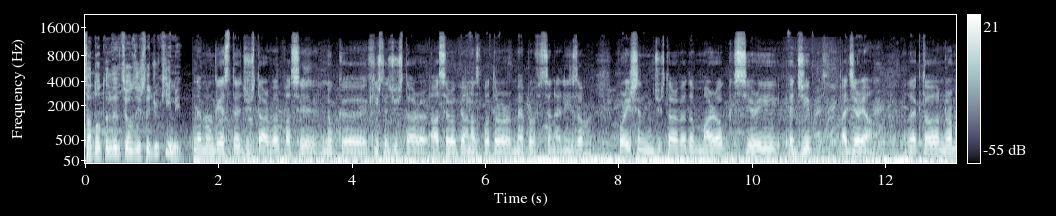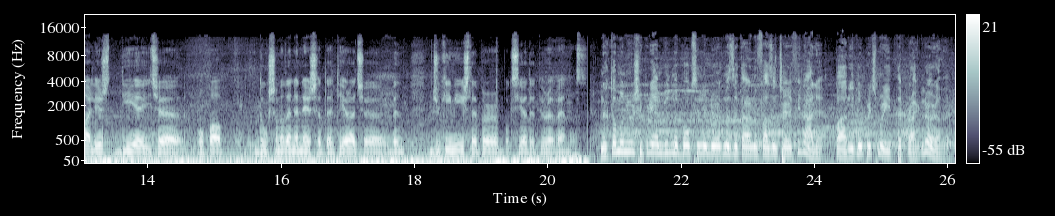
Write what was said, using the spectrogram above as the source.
sado tendencioz ishte gjykimi. Në mungesë të gjyqtarëve, pasi nuk kishte gjyqtarë as europianë as botërorë me profesionalizëm, por ishin gjyqtarë vetëm Marok, Siri, Egjipt, Algjerian. Dhe këto normalisht dihet që u pa dukshëm edhe në ndeshjet e tjera që gjykimi ishte për boksierët e tyre vendas. Në këtë mënyrë Shqipëria mbyll me boksin në lojët mesdhetare në fazën çerekfinale, pa arritur pritshmëritë e prag lojërave.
